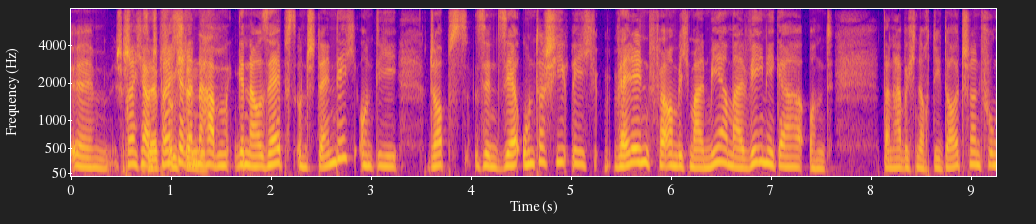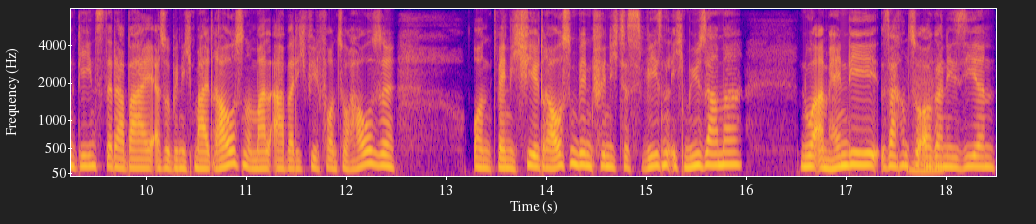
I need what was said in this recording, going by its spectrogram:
Ähm, Sprecher und Sprecherinnen haben genau selbst und ständig und die Jobs sind sehr unterschiedlich, wellenförmig mal mehr, mal weniger und dann habe ich noch die Deutschlandfunkdienste dabei, also bin ich mal draußen und mal arbeite ich viel von zu Hause. Und wenn ich viel draußen bin, finde ich das wesentlich mühsamer, nur am Handy Sachen mhm. zu organisieren.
